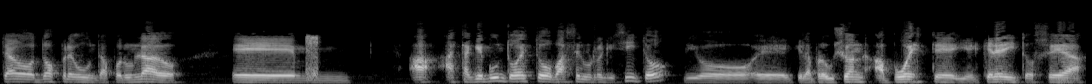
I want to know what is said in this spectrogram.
te hago dos preguntas. Por un lado, eh, hasta qué punto esto va a ser un requisito, digo, eh, que la producción apueste y el crédito sea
